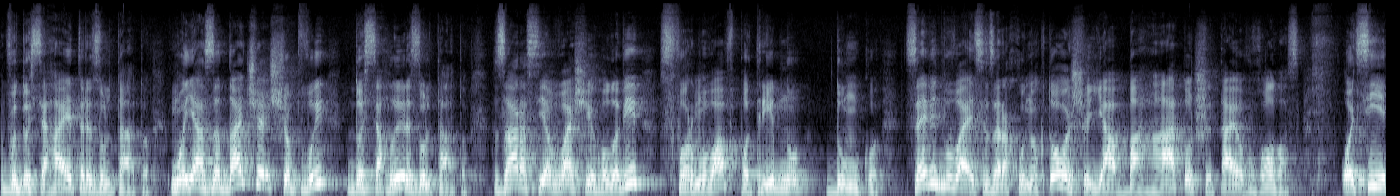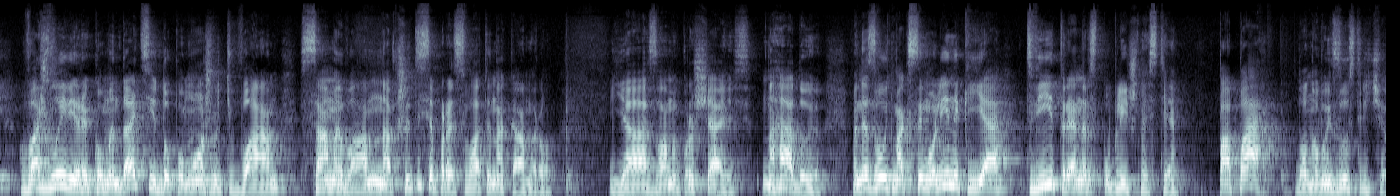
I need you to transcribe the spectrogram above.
ви досягаєте результату. Моя задача, щоб ви досягли результату. Зараз я в вашій голові сформував потрібну думку. Це відбувається за рахунок того, що я багато читаю вголос. Оці важливі рекомендації допоможуть вам, саме вам, навчитися працювати на камеру. Я з вами прощаюсь. Нагадую, мене звуть Максим Оліник, і я твій тренер з публічності. Па-па! До нових зустрічей!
